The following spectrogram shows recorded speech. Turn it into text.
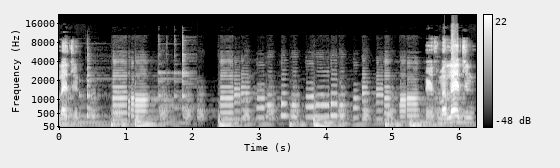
Legend? Where's my legend?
